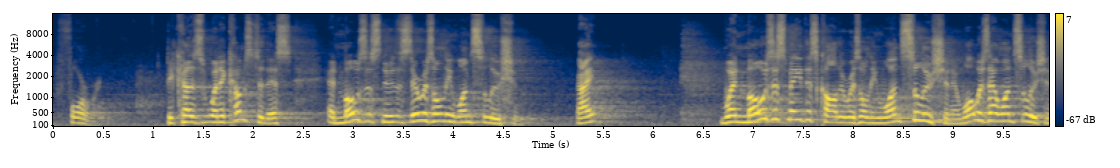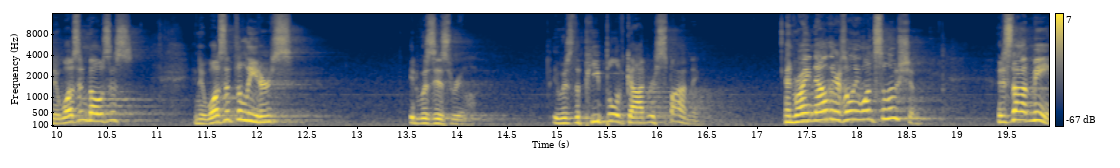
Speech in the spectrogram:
forward. Because when it comes to this, and Moses knew this, there was only one solution, right? When Moses made this call, there was only one solution. And what was that one solution? It wasn't Moses, and it wasn't the leaders, it was Israel. It was the people of God responding. And right now, there's only one solution. It's not me,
